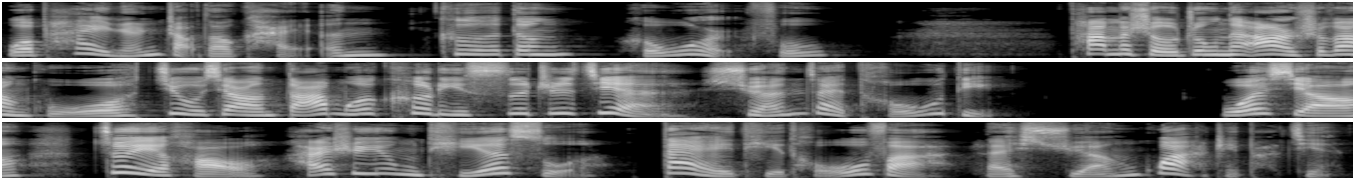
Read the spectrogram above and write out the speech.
我派人找到凯恩、戈登和沃尔夫。他们手中那二十万股就像达摩克利斯之剑悬在头顶，我想最好还是用铁锁代替头发来悬挂这把剑。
